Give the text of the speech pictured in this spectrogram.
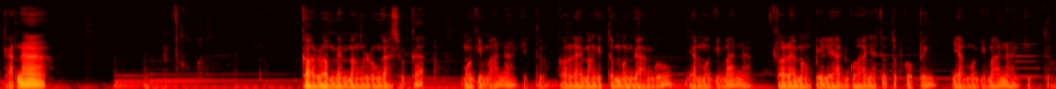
karena kalau memang lu nggak suka mau gimana gitu? Kalau emang itu mengganggu ya mau gimana? Kalau emang pilihan gue hanya tutup kuping ya mau gimana gitu?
